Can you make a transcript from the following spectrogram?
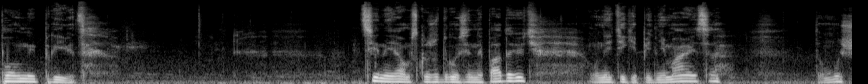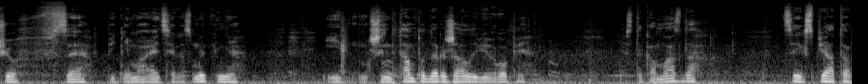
Повний привід. Ціни, я вам скажу, друзі, не падають, вони тільки піднімаються, тому що все піднімається розмитнення. І машини там подорожали в Європі. Ось така Mazda CX5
